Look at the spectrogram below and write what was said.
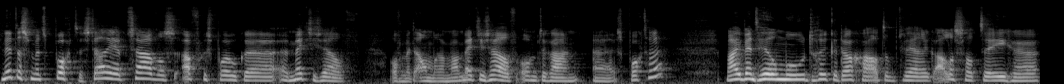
Net als met sporten. Stel je hebt s'avonds afgesproken uh, met jezelf, of met anderen, maar met jezelf om te gaan uh, sporten. Maar je bent heel moe, drukke dag gehad op het werk, alles valt tegen.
